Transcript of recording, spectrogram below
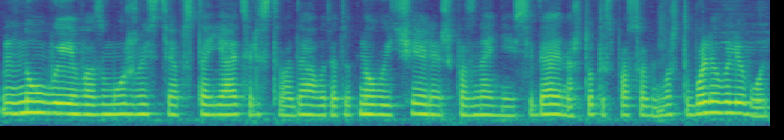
новые возможности, обстоятельства, да, вот этот новый челлендж познания себя и на что ты способен. Может, ты более волевой,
